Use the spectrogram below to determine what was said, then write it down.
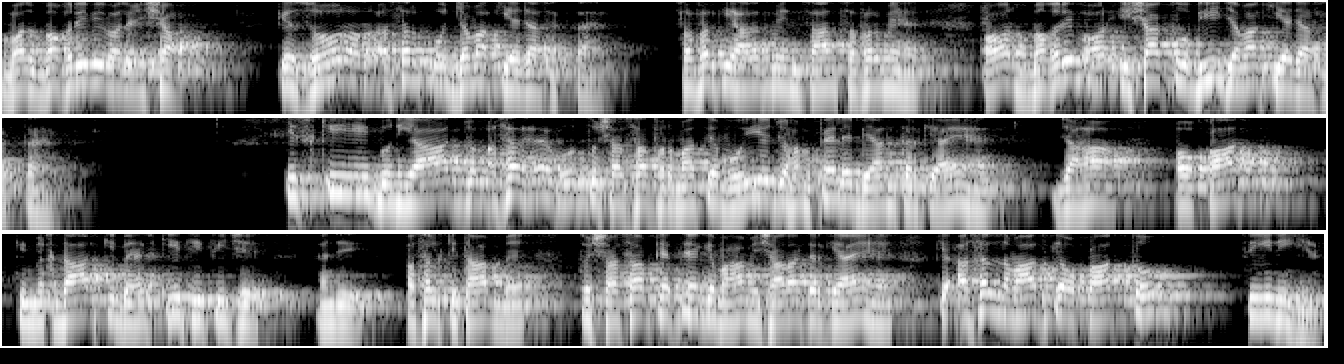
والمغربی والعشاء کہ ظہر اور عصر کو جمع کیا جا سکتا ہے۔ سفر کی حالت میں انسان سفر میں ہے اور مغرب اور عشاء کو بھی جمع کیا جا سکتا ہے۔ اس کی بنیاد جو اثر ہے وہ تو شاہ صاحب فرماتے ہیں، وہی ہے جو ہم پہلے بیان کر کے آئے ہیں، جہاں اوقات کی مقدار کی بحث کی تھی پیچھے ہاں جی اصل کتاب میں۔ تو شاہ صاحب کہتے ہیں کہ وہاں ہم اشارہ کر کے آئے ہیں کہ اصل نماز کے اوقات تو تین ہی ہیں،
